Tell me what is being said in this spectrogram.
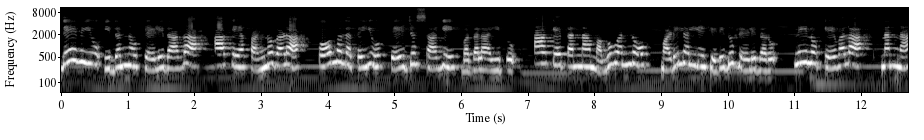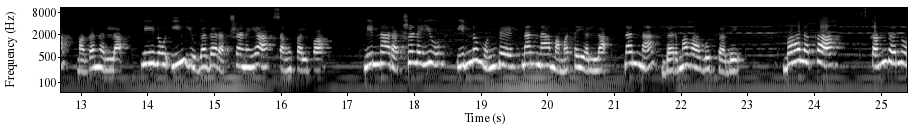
ದೇವಿಯು ಇದನ್ನು ಕೇಳಿದಾಗ ಆಕೆಯ ಕಣ್ಣುಗಳ ಕೋಮಲತೆಯು ತೇಜಸ್ಸಾಗಿ ಬದಲಾಯಿತು. ಆಕೆ ತನ್ನ ಮಗುವನ್ನು ಮಡಿಲಲ್ಲಿ ಹಿಡಿದು ಹೇಳಿದರು, ನೀನು ಕೇವಲ ನನ್ನ ಮಗನಲ್ಲ, ನೀನು ಈ ಯುಗದ ರಕ್ಷಣೆಯ ಸಂಕಲ್ಪ. ನಿನ್ನ ರಕ್ಷಣೆಯು ಇನ್ನು ಮುಂದೆ ನನ್ನ ಮಮತೆಯಲ್ಲ, ನನ್ನ ಧರ್ಮವಾಗುತ್ತದೆ ಬಾಲಕ ಸ್ಕಂದನು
